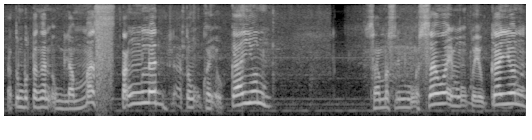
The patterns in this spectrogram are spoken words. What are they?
atong butangan og lamas, tanglad, atong ukay-ukayon. Sama sa imong asawa, imong ukay-ukayon.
